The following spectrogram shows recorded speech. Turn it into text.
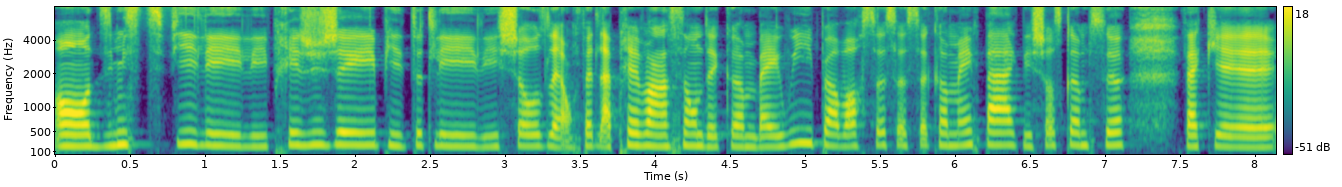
on démystifie les, les préjugés, puis toutes les, les choses. Là, on fait de la prévention de comme, ben oui, il peut avoir ça, ça, ça comme impact, des choses comme ça. Fait que euh,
